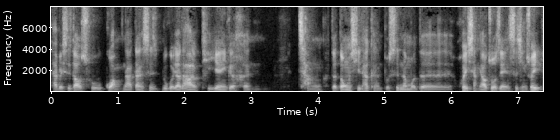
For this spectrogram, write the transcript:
台北市到处逛。那但是如果要他体验一个很长的东西，他可能不是那么的会想要做这件事情。所以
